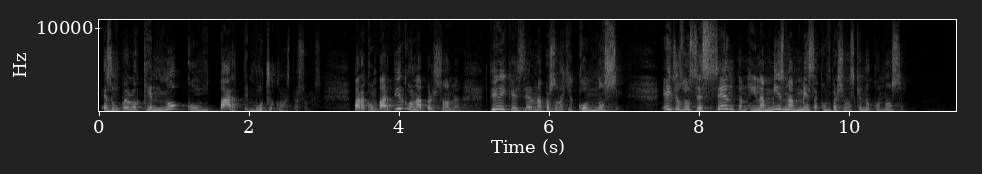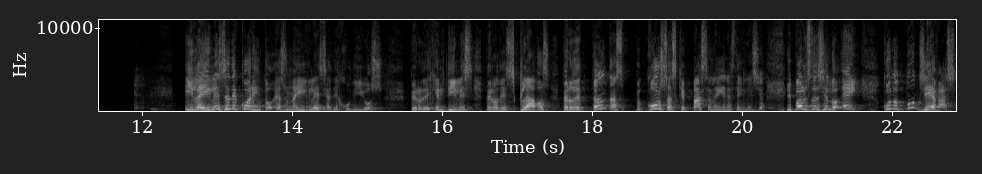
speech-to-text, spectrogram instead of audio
es un pueblo que no comparte mucho con las personas. Para compartir con la persona, tiene que ser una persona que conoce. Ellos no se sentan en la misma mesa con personas que no conocen. Y la iglesia de Corinto es una iglesia de judíos, pero de gentiles, pero de esclavos, pero de tantas cosas que pasan ahí en esta iglesia. Y Pablo está diciendo, hey, cuando tú llevas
